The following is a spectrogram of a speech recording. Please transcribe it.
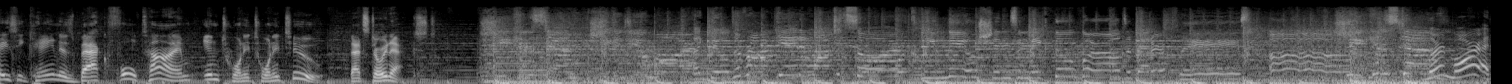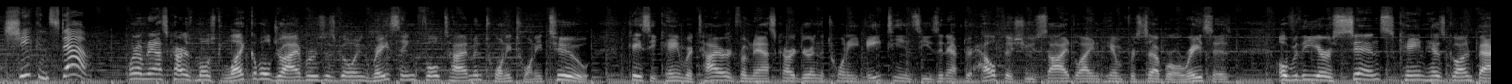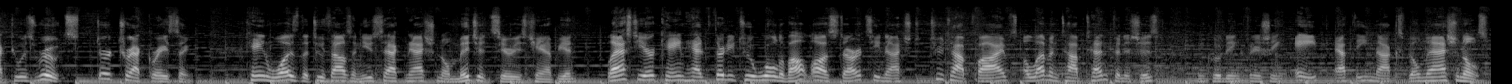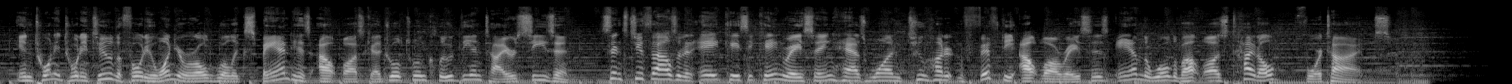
Kasey Kahne is back full time in 2022. That story next. She can stand, she can do more. Like build a rocket and watch it soar. Clean the oceans and make the world a better place. Oh, she can stand. Learn more at She Can STEM. One of NASCAR's most likable drivers is going racing full time in 2022. Kasey Kahne retired from NASCAR during the 2018 season after health issues sidelined him for several races. Over the years since, Kahne has gone back to his roots dirt track racing. Kahne was the 2000 USAC National Midget Series champion. Last year, Kahne had 32 World of Outlaws starts. He notched two top fives, 11 top 10 finishes, including finishing eighth at the Knoxville Nationals. In 2022, the 41 year old will expand his Outlaw schedule to include the entire season. Since 2008, Kasey Kahne Racing has won 250 Outlaw races and the World of Outlaws title four times.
